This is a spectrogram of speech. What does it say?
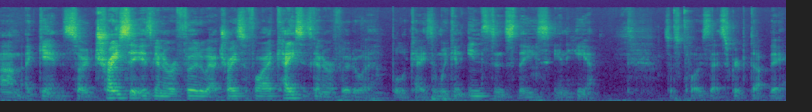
um, again. So tracer is going to refer to our tracer fire, case is going to refer to a bullet case, and we can instance these in here. So let's close that script up there.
